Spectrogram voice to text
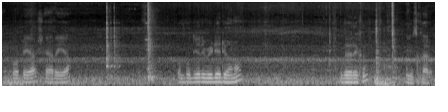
സപ്പോർട്ട് ചെയ്യുക ഷെയർ ചെയ്യുക. അപ്പം പുതിയൊരു വീഡിയോ കാണാം. ഇതുവരേക്കും നമസ്കാരം.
